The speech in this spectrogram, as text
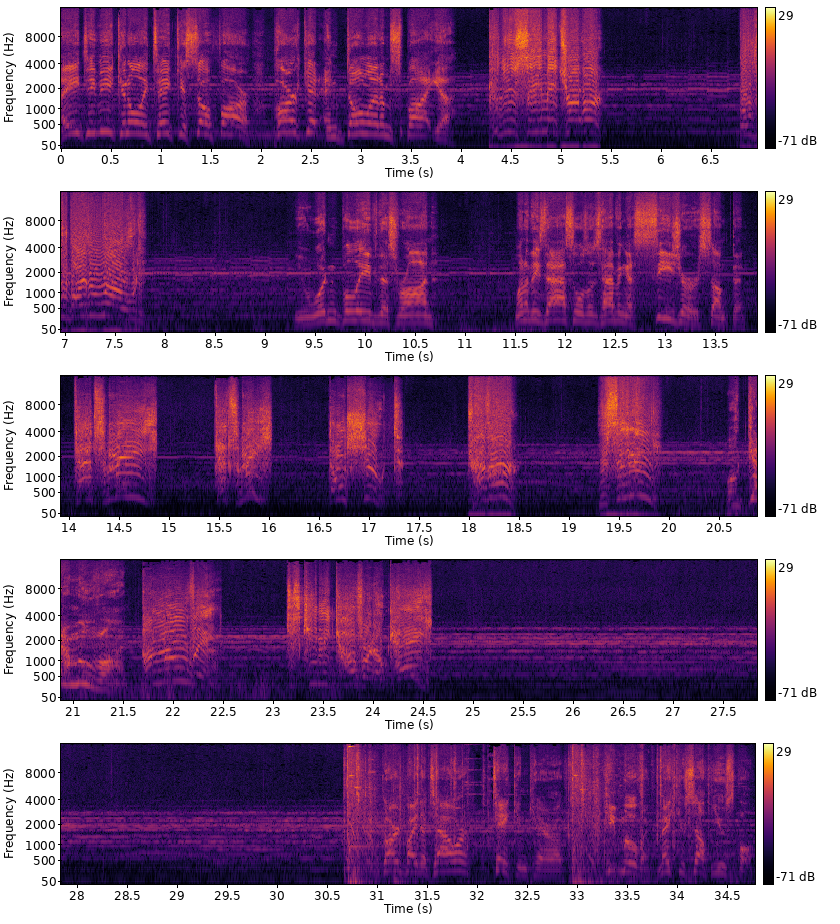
The ATV can only take you so far. Park it and don't let them spot you. Can you see me, Trevor? Over by the road. You wouldn't believe this, Ron. One of these assholes is having a seizure or something. That's me! That's me! Don't shoot! Trevor! You see me? Well, get a move on. I'm moving! Just keep me covered, okay? Guard by the tower, taken care of. Keep moving, make yourself useful.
